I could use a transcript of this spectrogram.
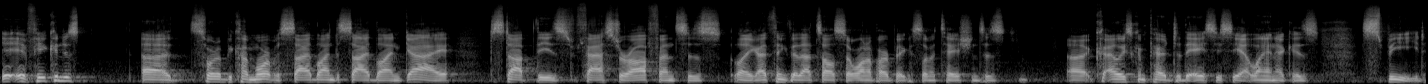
if he can just uh, sort of become more of a sideline to sideline guy to stop these faster offenses. Like I think that that's also one of our biggest limitations is, uh, at least compared to the ACC Atlantic, is speed.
